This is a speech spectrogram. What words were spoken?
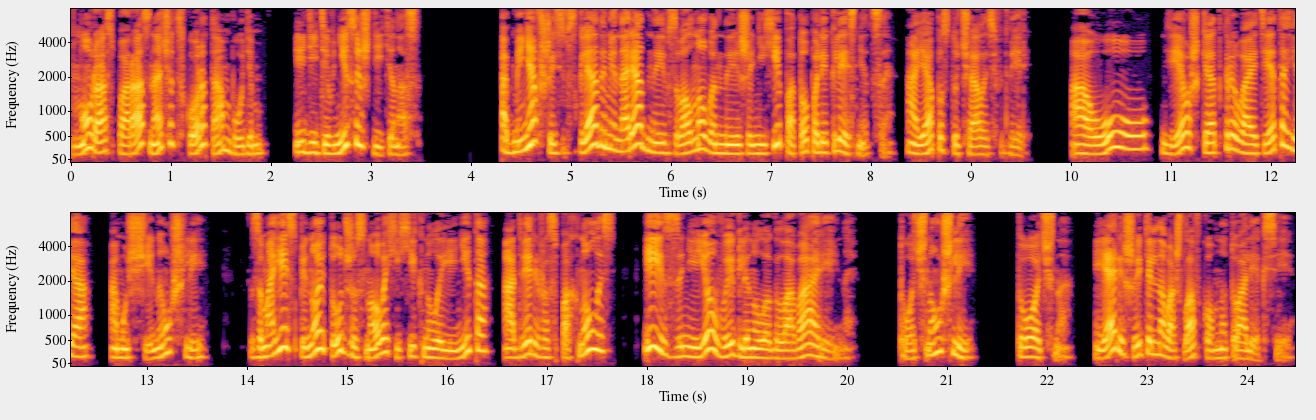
«Ну, раз пора, значит, скоро там будем. Идите вниз и ждите нас». Обменявшись взглядами, нарядные и взволнованные женихи потопали к лестнице, а я постучалась в дверь. «Ау, девушки, открывайте, это я», а мужчины ушли. За моей спиной тут же снова хихикнула Енита, а дверь распахнулась, и из-за нее выглянула голова Арейны. «Точно ушли?» «Точно». Я решительно вошла в комнату Алексии.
